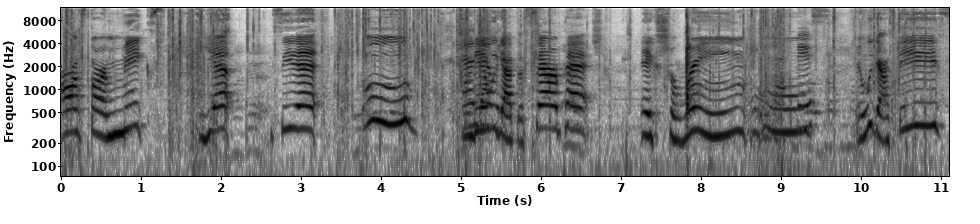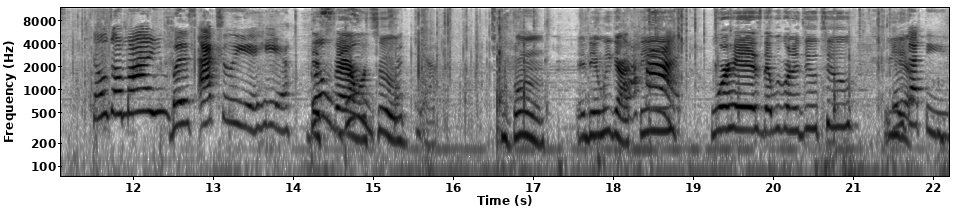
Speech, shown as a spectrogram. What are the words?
All Star Mix. Yep. See that? Ooh. And, And then then we we- got the Sour Patch Extreme. Ooh. And we got these. Those are mine. But it's actually in here. It's Boom, sour, boom. too. Yeah. Boom. And then we got these warheads that we're gonna do too. And we got these.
